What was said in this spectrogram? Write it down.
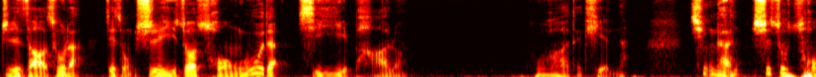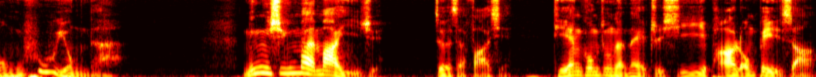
制造出了这种适宜做宠物的蜥蜴爬龙。我的天哪，竟然是做宠物用的！林勋谩骂一句，这才发现天空中的那只蜥蜴爬龙背上，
